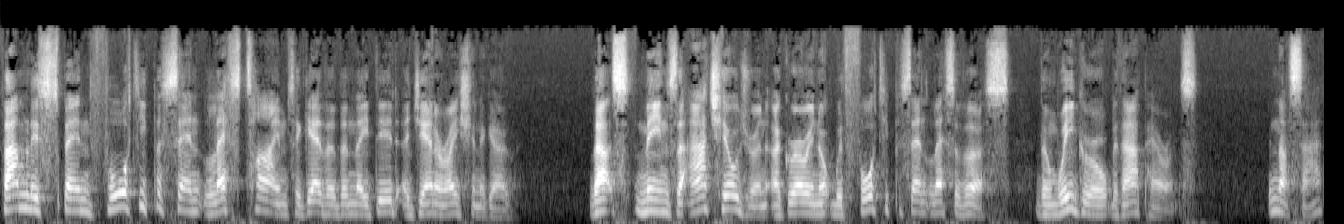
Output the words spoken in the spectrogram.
Families spend 40% less time together than they did a generation ago. That means that our children are growing up with 40% less of us than we grew up with our parents. Isn't that sad?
